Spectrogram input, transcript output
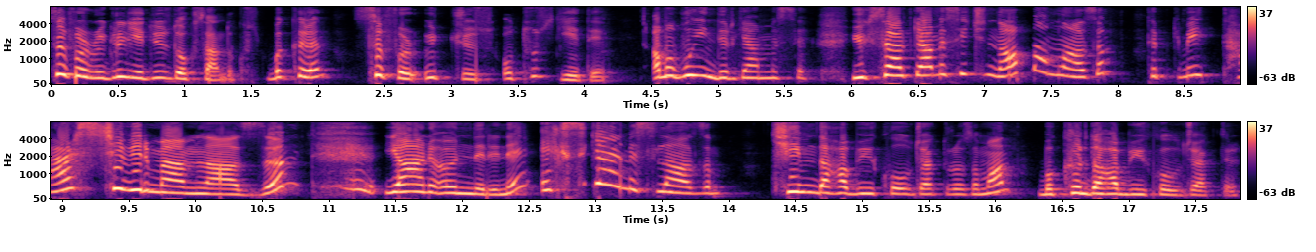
0,799 bakırın 0,337 ama bu indirgenmesi yükseltgenmesi için ne yapmam lazım? Tepkimeyi ters çevirmem lazım. Yani önlerine eksi gelmesi lazım. Kim daha büyük olacaktır o zaman? Bakır daha büyük olacaktır.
